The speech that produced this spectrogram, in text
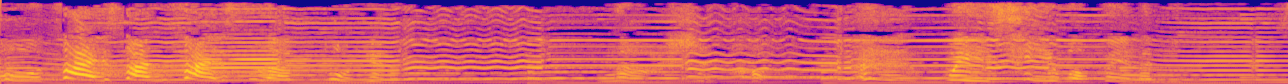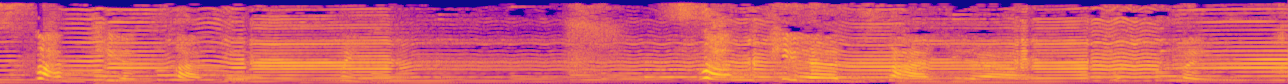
母再三再四不允。那时候，为妻我为了你三天三夜为你，三天三夜没喝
